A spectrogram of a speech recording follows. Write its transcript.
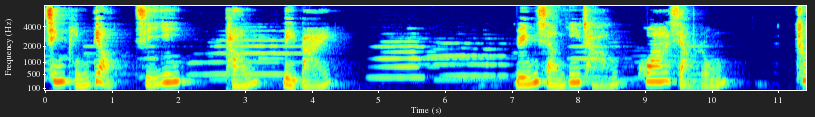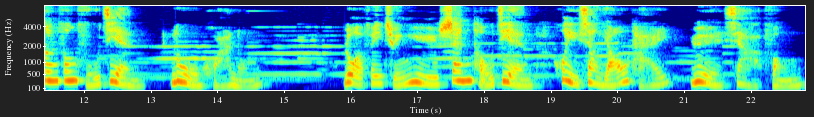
清平调·其一》唐·李白。云想衣裳花想容，春风拂槛露华浓。若非群玉山头见，会向瑶台月下逢。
